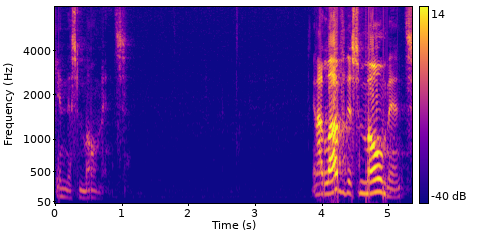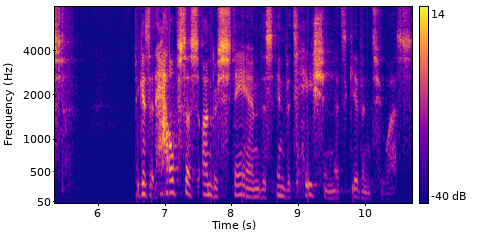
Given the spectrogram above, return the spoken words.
in this moment. And I love this moment because it helps us understand this invitation that's given to us.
